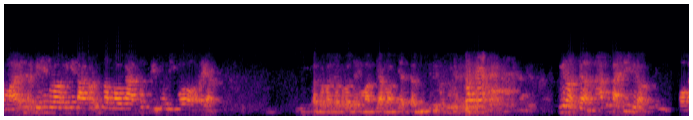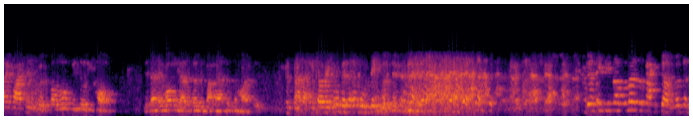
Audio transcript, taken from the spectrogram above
Kemarin terkini kalau ini takut itu mau ngatur di lima real. Kalau-kalau proses mafia-mafia dan Kira jam, aku kasih kira. Pokoknya pasti gue telu gitu lima. Jadi ada uang ya ada lima ratus termasuk. Kata kita itu kita pusing gue. Jadi kita semua itu kaki jam betul.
